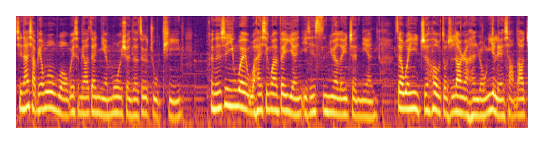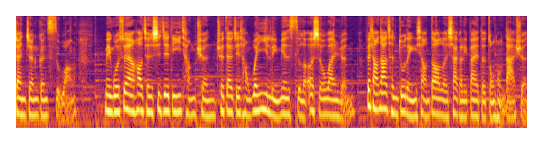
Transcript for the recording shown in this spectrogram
其他小编问我为什么要在年末选择这个主题，可能是因为武汉新冠肺炎已经肆虐了一整年，在瘟疫之后总是让人很容易联想到战争跟死亡。美国虽然号称世界第一强权，却在这场瘟疫里面死了二十二万人，非常大程度的影响到了下个礼拜的总统大选。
